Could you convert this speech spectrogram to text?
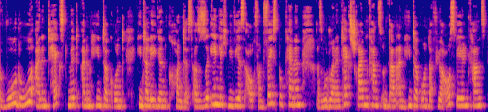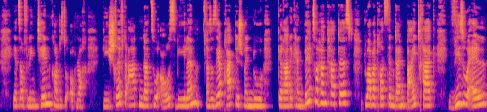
wo du einen Text mit einem Hintergrund hinterlegen konntest. Also so ähnlich wie wir es auch von Facebook kennen, also wo du einen Text schreiben kannst und dann einen Hintergrund dafür auswählen kannst. Jetzt auf LinkedIn konntest du auch noch die Schriftarten dazu auswählen. Also sehr praktisch, wenn du gerade kein Bild zur Hand hattest, du aber trotzdem deinen Beitrag visuell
